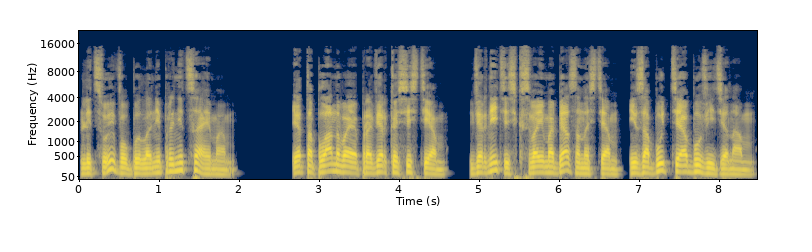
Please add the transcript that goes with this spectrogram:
Лицо его было непроницаемым. «Это плановая проверка систем. Вернитесь к своим обязанностям и забудьте об увиденном».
